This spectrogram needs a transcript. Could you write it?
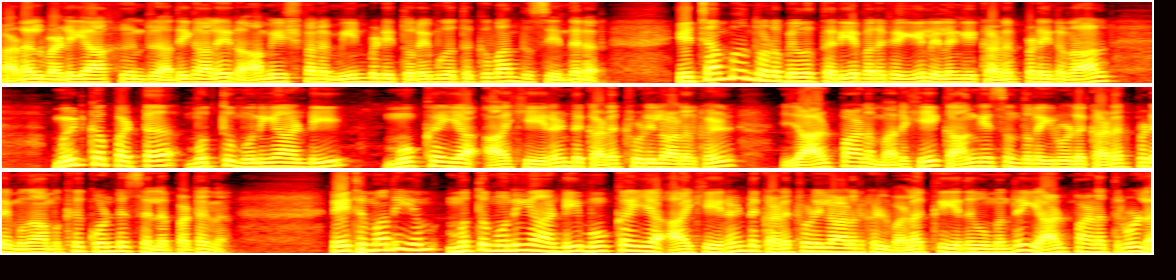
கடல் வழியாக இன்று அதிகாலை ராமேஸ்வரம் மீன்பிடி துறைமுகத்துக்கு வந்து சேர்ந்தனர். இச்சம்பவம் தொடர்பில் தெரிய வருகையில் இலங்கை கடற்படையினரால் மீட்கப்பட்ட முத்து முனியாண்டி மூக்கையா ஆகிய இரண்டு கடற்றொழிலாளர்கள் யாழ்ப்பாணம் அருகே காங்கேசந்துறையில் உள்ள கடற்படை முகாமுக்கு கொண்டு செல்லப்பட்டனர். நேற்று மதியம் முத்துமுனியாண்டி மூக்கையா ஆகிய இரண்டு கடற்றொழிலாளர்கள் வழக்கு எதுவுமின்றி யாழ்ப்பாணத்தில் உள்ள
